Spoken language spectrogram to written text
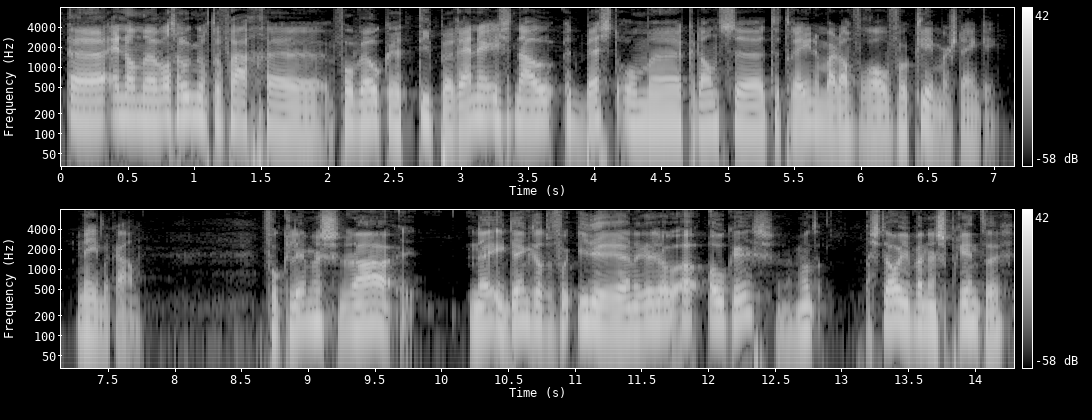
Eh, en dan eh, was er ook nog de vraag, eh, voor welke type renner is het nou het best om eh cadans eh, te trainen, maar dan vooral voor klimmers, denk ik. Neem ik aan. Voor klimmers, nou, nee, ik denk dat het voor iedere renner is, ook is. Want stel je bent een sprinter,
